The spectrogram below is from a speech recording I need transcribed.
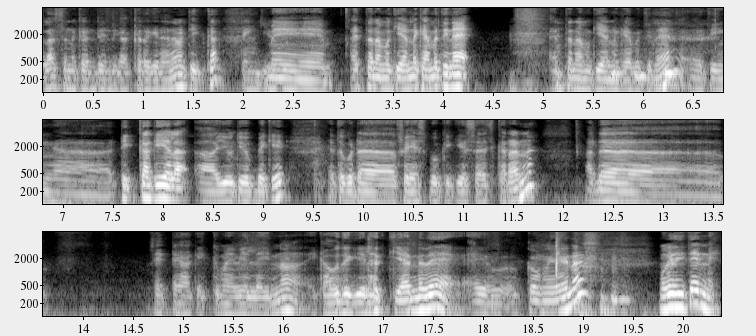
ලස්සන කටෙන්ටි එකක් කරගෙනනවා ටික්ක. මේ ඇත්ත නම කියන්න කැමති නෑ ඇත්ත නම කියන්න කැමති නෑ. ඉතිං ටික්ක කියලා YouTube එක. එතකොට ෆේස්බුක් එක සර්ච් කරන්න. අද සෙට් එකක් එක්කම වෙල්ල ඉන්න එකවුද කියලත් කියන්න බෑ. ඔක්කොමේන මොක හිතෙන්නේ?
